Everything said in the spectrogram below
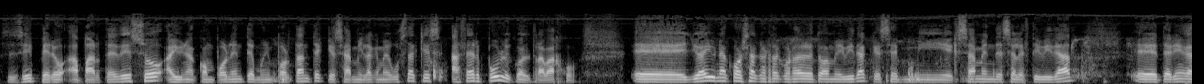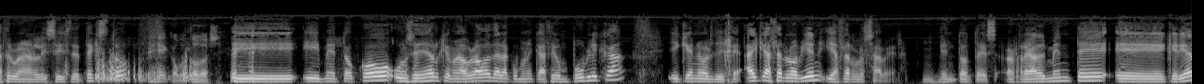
Sí, sí, pero aparte de eso hay una componente muy importante que es a mí la que me gusta, que es hacer público el trabajo. Eh, yo hay una cosa que recordar de toda mi vida, que es en mi examen de selectividad, eh, tenía que hacer un análisis de texto. Como todos. Y, y, me tocó un señor que me hablaba de la comunicación pública y que nos dije, hay que hacerlo bien y hacerlo saber. Entonces, realmente eh, quería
